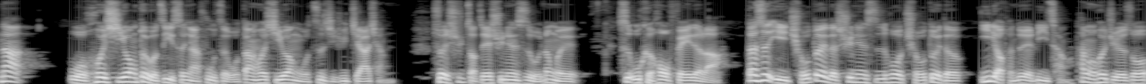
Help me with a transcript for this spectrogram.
那我会希望对我自己生涯负责，我当然会希望我自己去加强，所以去找这些训练师，我认为是无可厚非的啦。但是以球队的训练师或球队的医疗团队的立场，他们会觉得说，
